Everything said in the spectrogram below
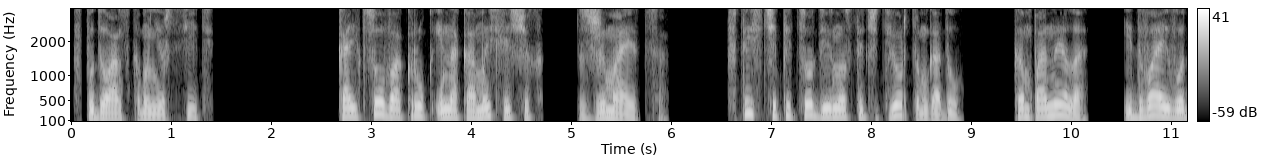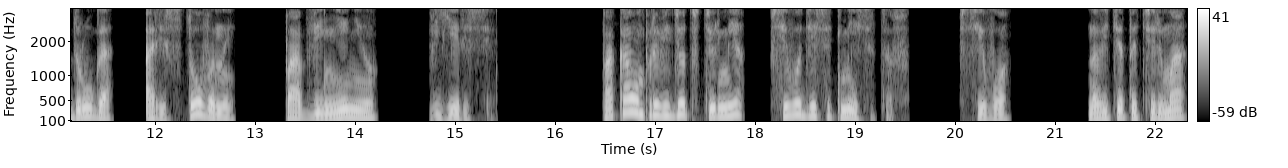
в Падуанском университете. Кольцо вокруг инакомыслящих сжимается. В 1594 году Кампанелло и два его друга арестованы по обвинению в ереси. Пока он проведет в тюрьме всего 10 месяцев. Всего. Но ведь это тюрьма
